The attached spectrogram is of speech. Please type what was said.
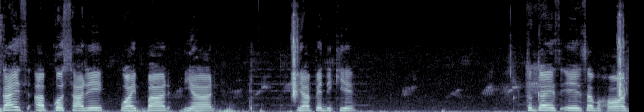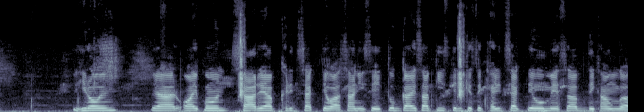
गाइस आपको सारे वाइपर यार, यहाँ पे देखिए। तो गैस ये सब हॉट हीरोइन यार आईफोन सारे आप खरीद सकते हो आसानी से। तो गैस आप किस तरीके से खरीद सकते हो, मैं सब दिखाऊँगा।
